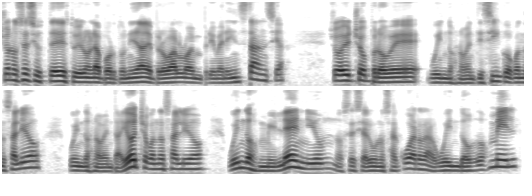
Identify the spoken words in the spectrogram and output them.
Yo no sé si ustedes tuvieron la oportunidad de probarlo en primera instancia. Yo de hecho probé Windows 95 cuando salió, Windows 98 cuando salió, Windows Millennium, no sé si alguno se acuerda, Windows 2000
